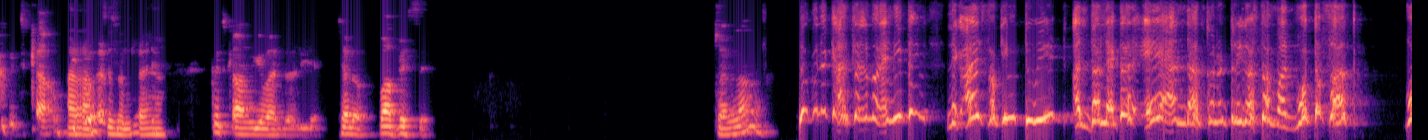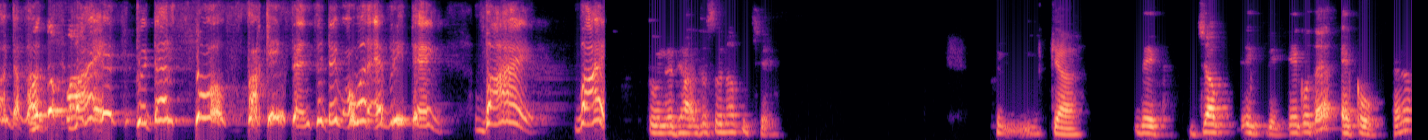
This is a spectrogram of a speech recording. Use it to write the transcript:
कुछ काम आराम से सुन रहे हैं। कुछ काम की बात हो रही है। चलो वापस से। चलना you're gonna cancel for anything like I'll fucking tweet uh, the letter A and that's gonna trigger someone what the fuck what the fuck, What the fuck? why is Twitter so fucking sensitive over everything why why तूने ध्यान से सुना पीछे क्या देख जब एक देख एक होता है एको है ना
